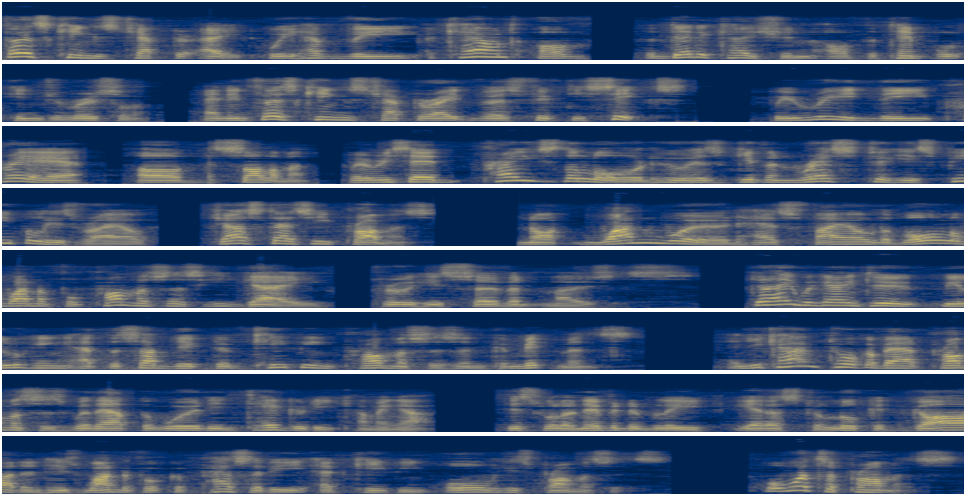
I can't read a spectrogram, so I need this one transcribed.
1 Kings chapter 8, we have the account of the dedication of the temple in Jerusalem. And in 1 Kings chapter 8 verse 56, we read the prayer of Solomon, where he said, Praise the Lord who has given rest to his people Israel, just as he promised. Not one word has failed of all the wonderful promises he gave through his servant Moses. Today we're going to be looking at the subject of keeping promises and commitments. And you can't talk about promises without the word integrity coming up. This will inevitably get us to look at God and his wonderful capacity at keeping all his promises. Well, what's a promise?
